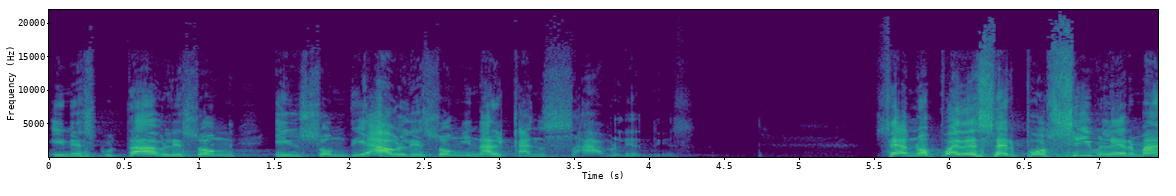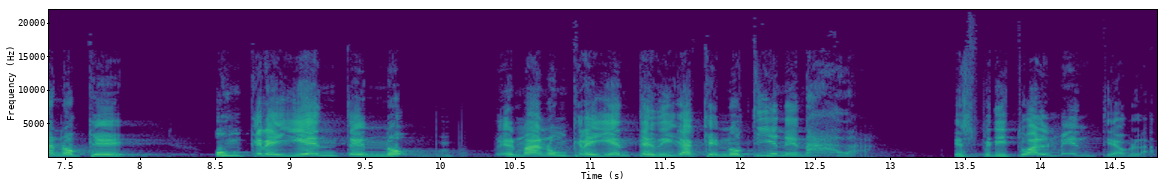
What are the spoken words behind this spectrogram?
inescrutables, son insondiables, son inalcanzables. O sea, no puede ser posible, hermano, que un creyente no, hermano, un creyente diga que no tiene nada, espiritualmente hablando.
